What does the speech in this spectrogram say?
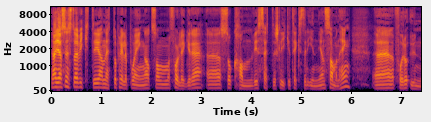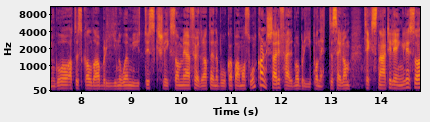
Ja, jeg syns det er viktig ja, nettopp hele poenget at som forleggere eh, så kan vi sette slike tekster inn i en sammenheng eh, for å unngå at det skal da bli noe mytisk, slik som jeg føler at denne boka på Amazon kanskje er i ferd med å bli på nettet. Selv om teksten er tilgjengelig, så,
